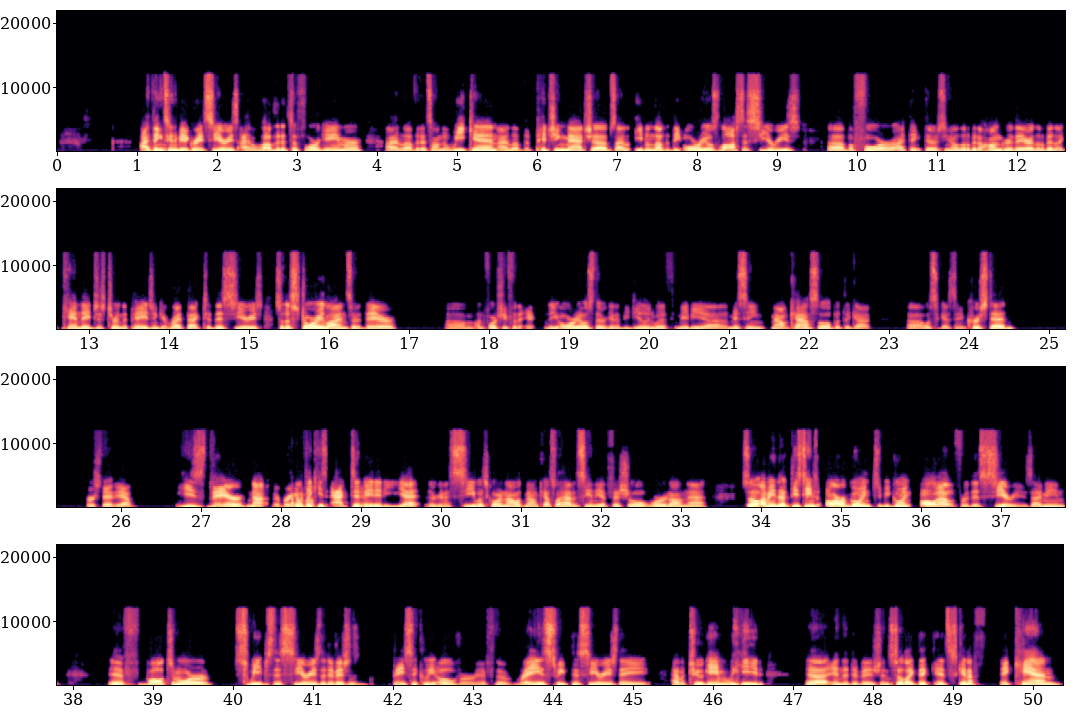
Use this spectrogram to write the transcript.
I think it's going to be a great series. I love that it's a four gamer. I love that it's on the weekend. I love the pitching matchups. I even love that the Orioles lost a series uh, before. I think there's you know a little bit of hunger there, a little bit like can they just turn the page and get right back to this series? So the storylines are there. Um, unfortunately for the the Orioles, they're going to be dealing with maybe a missing Mountcastle, but they got uh, what's the guy's name? Kjerstad. Kjerstad, yeah, he's there. Not they're bringing. I don't think up. he's activated yeah. yet. They're going to see what's going on with Mountcastle. I haven't seen the official word on that. So I mean, look, these teams are going to be going all out for this series. I mean, if Baltimore sweeps this series, the division's basically over. If the Rays sweep this series, they have a two game lead uh, in the division. So like they, it's gonna it can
